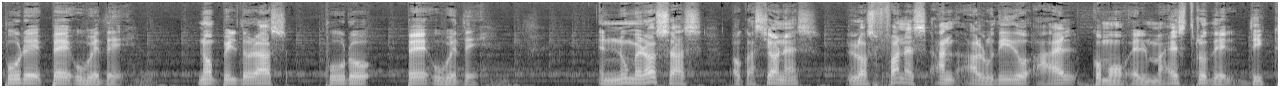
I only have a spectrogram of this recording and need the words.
Pure PVD no píldoras puro PVD. En numerosas ocasiones, los fans han aludido a él como el maestro del Dick,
